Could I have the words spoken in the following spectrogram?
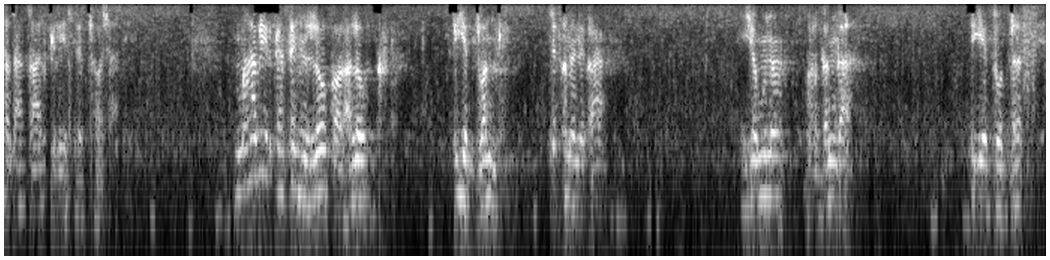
सदा काल के लिए सिद्ध हो जाती महावीर कहते हैं, लोक और अलोक, ये द्वंद्व जैसा मैंने कहा, यमुना और गंगा, ये दो दृश्य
